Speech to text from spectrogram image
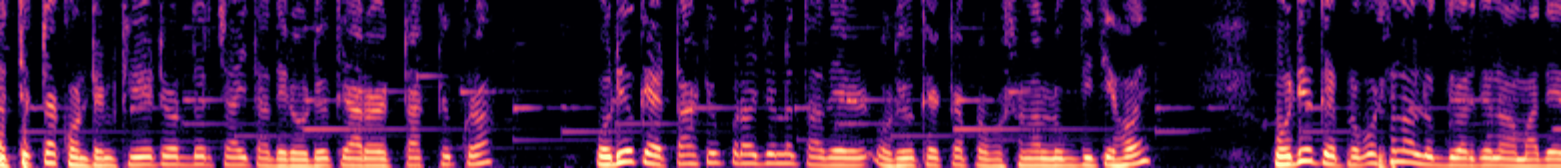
প্রত্যেকটা কন্টেন্ট ক্রিয়েটরদের চাই তাদের অডিওকে আরও অ্যাট্রাকটিভ করা। অডিওকে অ্যাট্রাকটিভ করার জন্য তাদের অডিওকে একটা প্রফেশনাল লুক দিতে হয়। অডিওকে প্রফেশনাল লুক দেওয়ার জন্য আমাদের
